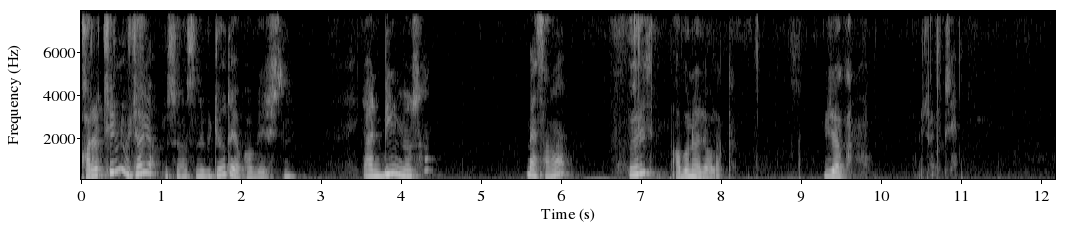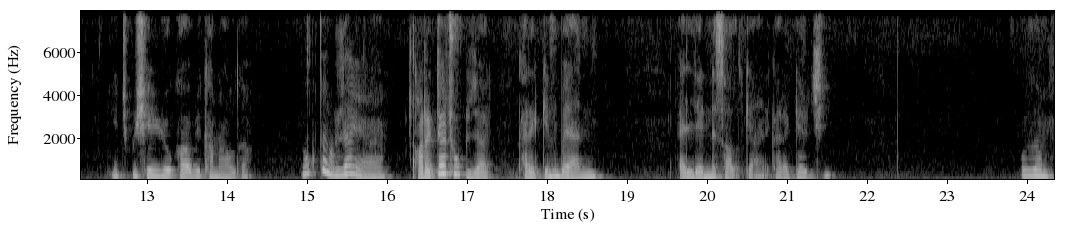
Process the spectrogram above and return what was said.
Karakterini güzel yapmışsın aslında. Video da yapabilirsin. Yani bilmiyorsan ben sana öğretirim. Abone ol olarak. Güzel kanal. Hiçbir şey yok abi kanalda. Yok da güzel yani. Karakter çok güzel. Karakterini beğendim. Ellerine sağlık yani karakter için. Oğlum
